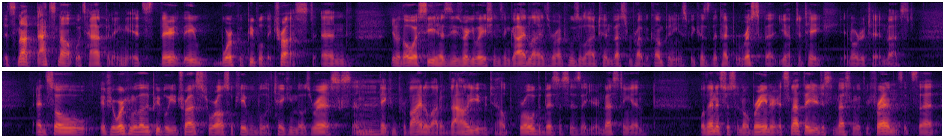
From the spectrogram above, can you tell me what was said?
it's not, that's not what's happening. It's they, they work with people they trust. And, you know, the OSC has these regulations and guidelines around who's allowed to invest in private companies because of the type of risk that you have to take in order to invest. And so, if you're working with other people you trust who are also capable of taking those risks and mm. they can provide a lot of value to help grow the businesses that you're investing in, well, then it's just a no brainer. It's not that you're just investing with your friends, it's that,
